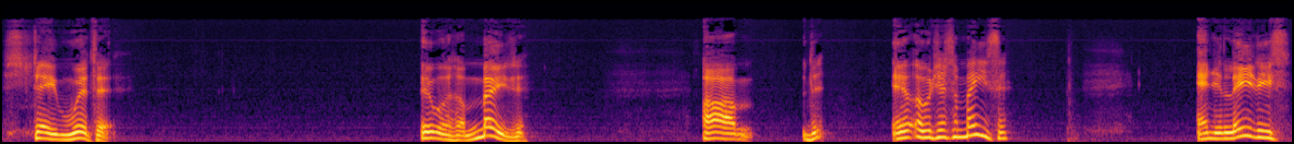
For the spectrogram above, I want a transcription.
Stay with it. It was amazing. Um, the, it, it was just amazing. And the ladies,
